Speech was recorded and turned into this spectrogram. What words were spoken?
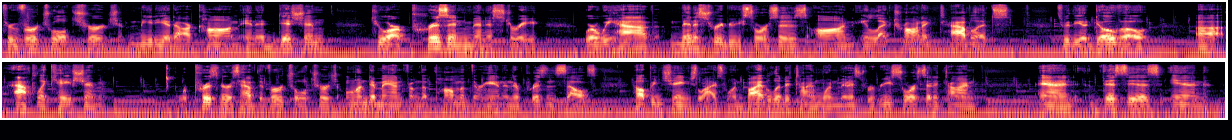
through virtualchurchmedia.com in addition to our prison ministry where we have ministry resources on electronic tablets through the Edovo uh, application where prisoners have the virtual church on demand from the palm of their hand in their prison cells, helping change lives one Bible at a time, one ministry resource at a time. And this is in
